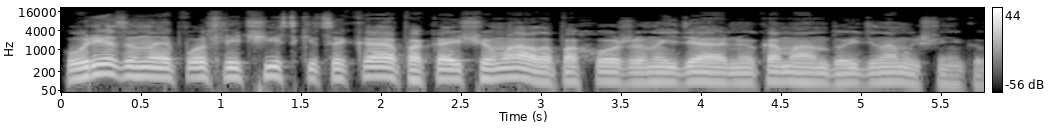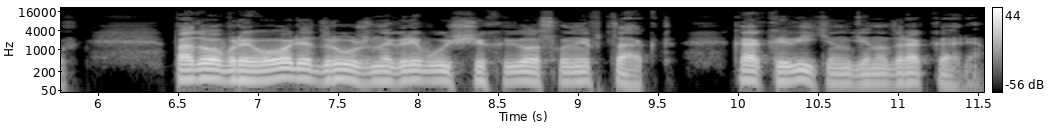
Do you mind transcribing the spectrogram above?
Урезанная после чистки ЦК пока еще мало похожа на идеальную команду единомышленников, по доброй воле дружно гребущих веслами в такт, как викинги на дракаре.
